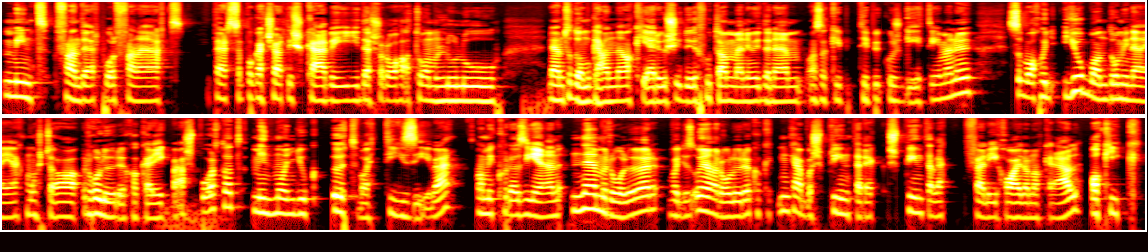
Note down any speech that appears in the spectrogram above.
mint Van der Aert, persze Pogacsart is kb. így ide sorolhatom, Lulu, nem tudom, Ganna, aki erős időfutam menő, de nem az, aki tipikus GT menő. Szóval, hogy jobban dominálják most a rollőrök a kerékpársportot, mint mondjuk 5 vagy 10 éve, amikor az ilyen nem roller, vagy az olyan rollőrök, akik inkább a sprinterek, sprintelek felé hajlanak el, akik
